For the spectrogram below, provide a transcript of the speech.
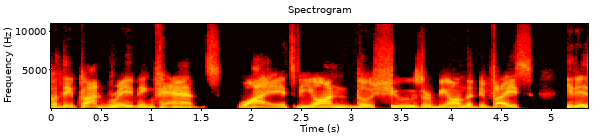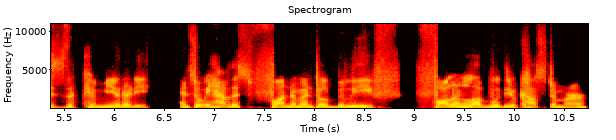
but they've got raving fans. Why? It's beyond those shoes or beyond the device. It is the community. And so we have this fundamental belief fall in love with your customer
